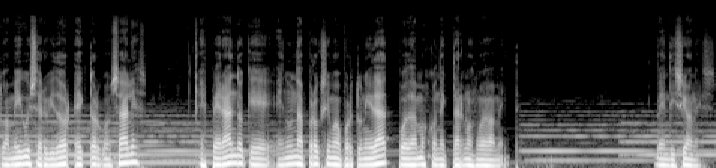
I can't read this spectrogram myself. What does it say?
tu amigo y servidor Héctor González, esperando que en una próxima oportunidad podamos conectarnos nuevamente. Bendiciones.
